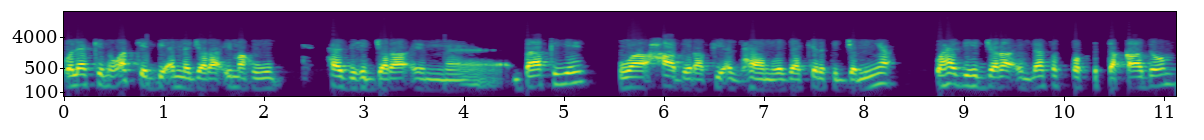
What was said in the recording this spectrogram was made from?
ولكن أؤكد بأن جرائمه هذه الجرائم باقية وحاضرة في أذهان وذاكرة الجميع. وهذه الجرائم لا تسقط بالتقادم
